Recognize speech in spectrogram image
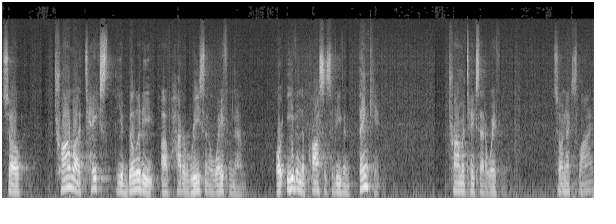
So, trauma takes the ability of how to reason away from them, or even the process of even thinking. Trauma takes that away from them. So, next slide.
